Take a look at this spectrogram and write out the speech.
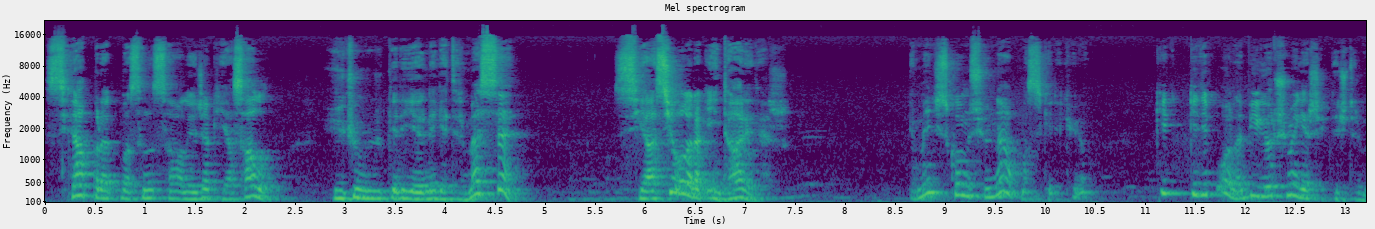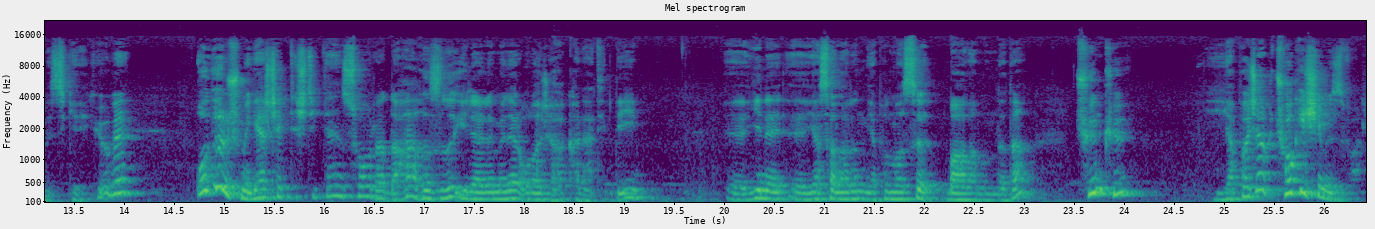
silah bırakmasını sağlayacak yasal yükümlülükleri yerine getirmezse siyasi olarak intihar eder. E, Meclis komisyonu ne yapması gerekiyor? Gidip, gidip orada bir görüşme gerçekleştirmesi gerekiyor ve o görüşme gerçekleştikten sonra daha hızlı ilerlemeler olacağı kanaatindeyim. Ee, yine e, yasaların yapılması bağlamında da. Çünkü yapacak çok işimiz var.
